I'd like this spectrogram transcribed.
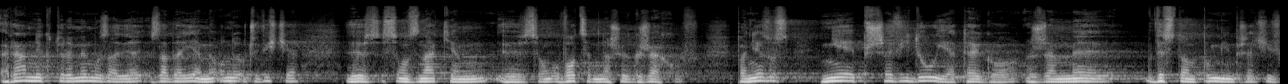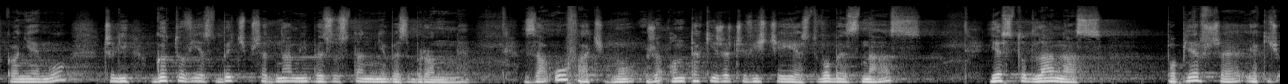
rany, które my mu zadajemy. One oczywiście są znakiem, y, są owocem naszych grzechów. Pan Jezus nie przewiduje tego, że my wystąpimy przeciwko Niemu, czyli gotów jest być przed nami bezustannie bezbronny. Zaufać Mu, że On taki rzeczywiście jest wobec nas, jest to dla nas po pierwsze jakieś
